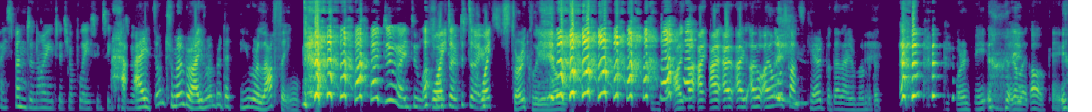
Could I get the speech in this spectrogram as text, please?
I spent the night at your place in St. Petersburg? I don't remember. I remember that you were laughing I do, I do laugh Quite- from time to time. quite hysterically. You know. I, I, I, I, I, I almost got scared, but then I remember that you warned me, and I'm like, oh, okay.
